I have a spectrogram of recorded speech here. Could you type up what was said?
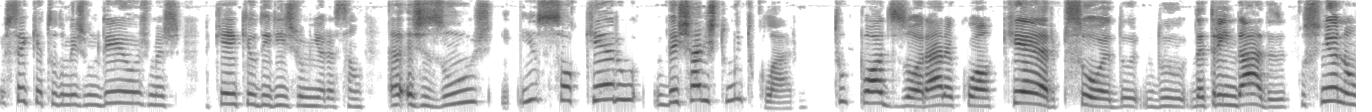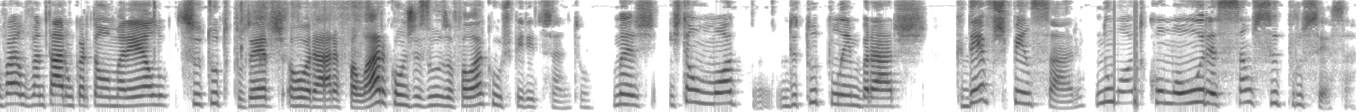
Eu sei que é tudo o mesmo Deus, mas a quem é que eu dirijo a minha oração? A, a Jesus? E eu só quero deixar isto muito claro tu podes orar a qualquer pessoa do, do, da Trindade. O Senhor não vai levantar um cartão amarelo se tu te puseres a orar, a falar com Jesus, a falar com o Espírito Santo. Mas isto é um modo de tu te lembrares que deves pensar no modo como a oração se processa.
